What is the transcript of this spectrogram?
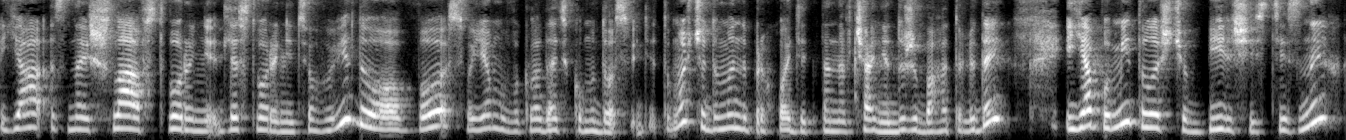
я знайшла в створенні для створення цього відео в своєму викладацькому досвіді, тому що до мене приходять на навчання дуже багато людей, і я помітила, що більшість із них,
